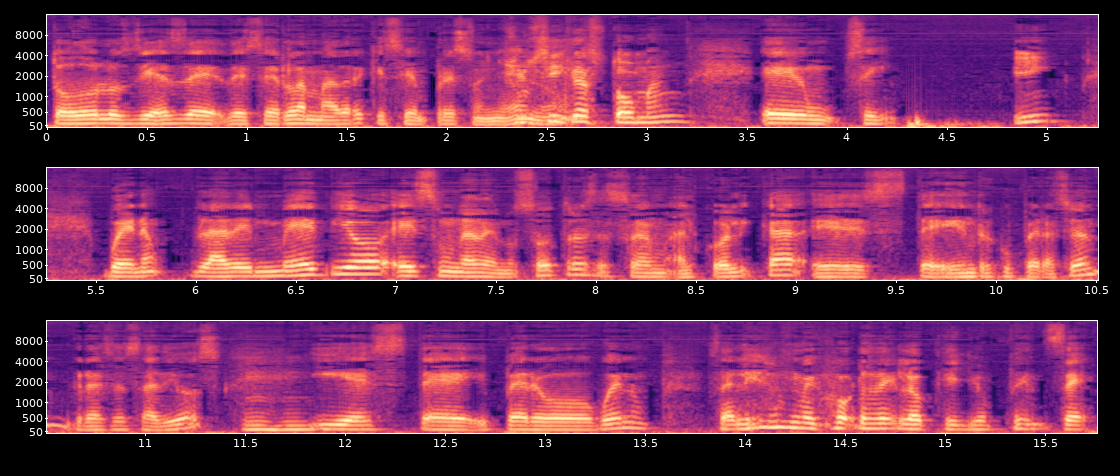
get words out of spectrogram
todos los días de, de ser la madre que siempre soñé. ¿Sus hijas toman? Eh, sí. ¿Y? Bueno, la del medio es una de nosotros, es alcohólica, este, en recuperación, gracias a Dios. Y este, pero bueno, salieron mejor de lo que yo pensé.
